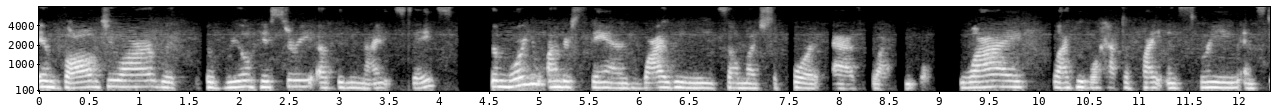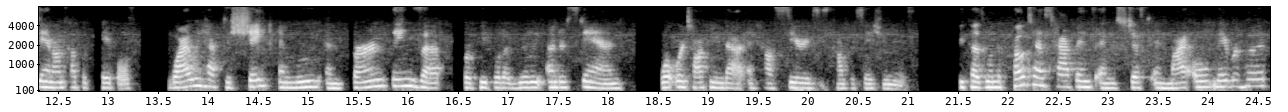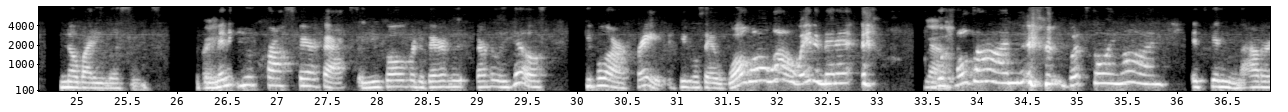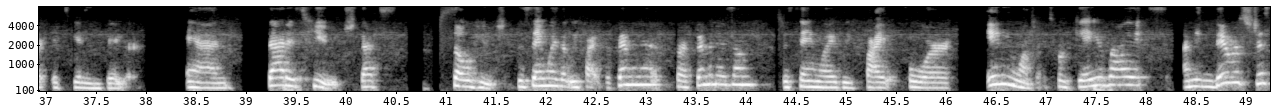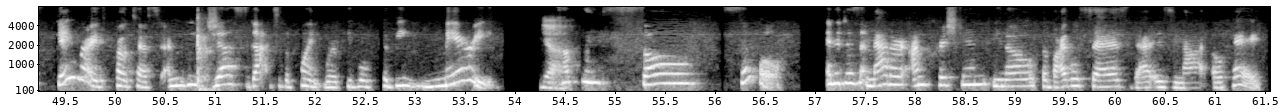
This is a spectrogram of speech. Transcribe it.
involved you are with the real history of the United States, the more you understand why we need so much support as Black people why Black people have to fight and scream and stand on top of tables, why we have to shake and move and burn things up for people to really understand what we're talking about and how serious this conversation is. Because when the protest happens and it's just in my old neighborhood, nobody listens. Right. The minute you cross Fairfax and you go over to Beverly, Beverly Hills, people are afraid. And people say, whoa, whoa, whoa, wait a minute. Yeah. well, hold on. What's going on? It's getting louder, it's getting bigger. And that is huge. That's so huge. The same way that we fight for femini- for feminism, the same way we fight for anyone's rights, for gay rights. I mean, there was just gay rights protests. I mean, we just got to the point where people could be married. Yeah. Something so simple. And it doesn't matter. I'm Christian. You know, the Bible says that is not okay.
